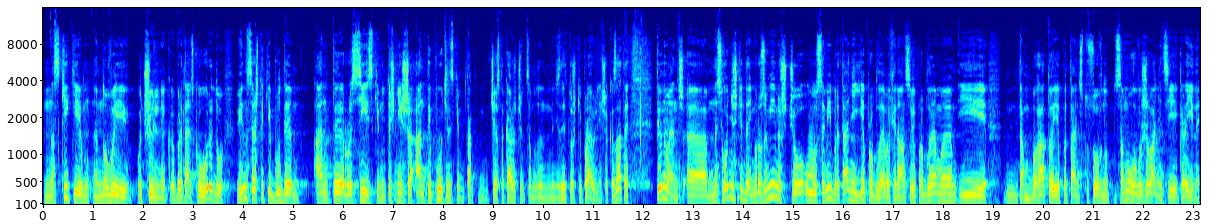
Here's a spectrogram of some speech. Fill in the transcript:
наскільки новий очільник британського уряду він все ж таки буде антиросійським, ну точніше антипутінським, так чесно кажучи, це мені здається трошки правильніше казати. Тим не менш, е, на сьогоднішній день ми розуміємо, що у самій Британії є проблеми, фінансові проблеми, і там багато є питань стосовно самого виживання цієї країни.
